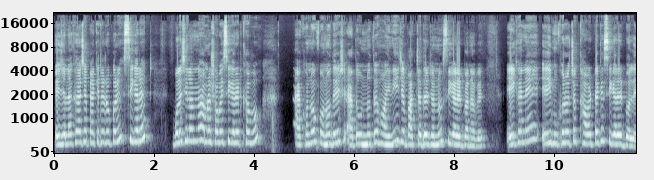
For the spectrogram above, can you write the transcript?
এই যে লেখা আছে প্যাকেটের ওপরে সিগারেট। বলেছিলাম না, আমরা সবাই সিগারেট খাব। এখনও কোনো দেশ এত উন্নত হয়নি যে বাচ্চাদের জন্য সিগারেট বানাবে। এইখানে এই মুখরোচক খাবারটাকে সিগারেট বলে।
